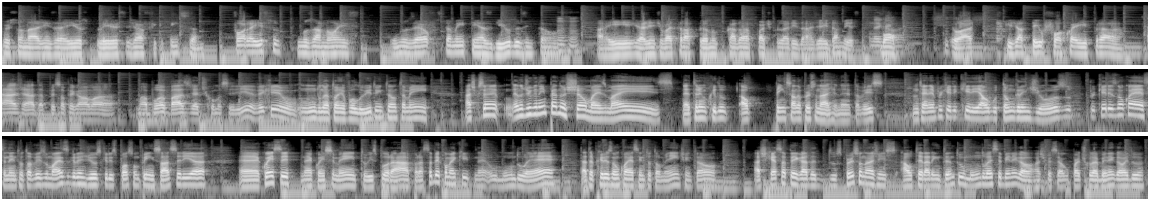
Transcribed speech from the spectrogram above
personagens aí, os players, já fiquem pensando. Fora isso, nos anões e nos elfos também tem as guildas, então uhum. aí a gente vai tratando cada particularidade aí da mesa. Legal, Bom, né? eu acho que já tem o foco aí pra. Ah, já, dá pro pessoal pegar uma, uma boa base já de como seria. Ver que o mundo não é tão evoluído, então também. Acho que você, eu não digo nem pé no chão, mas mais é, tranquilo ao pensar no personagem, né? Talvez não tenha nem porque ele querer algo tão grandioso, porque eles não conhecem, né? Então talvez o mais grandioso que eles possam pensar seria é, conhecer, né? Conhecimento, explorar, para saber como é que né, o mundo é, até porque eles não conhecem totalmente, então acho que essa pegada dos personagens alterarem tanto o mundo vai ser bem legal. Acho que vai ser algo particular bem legal aí do,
